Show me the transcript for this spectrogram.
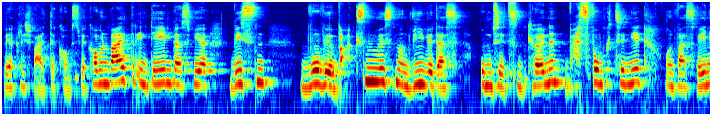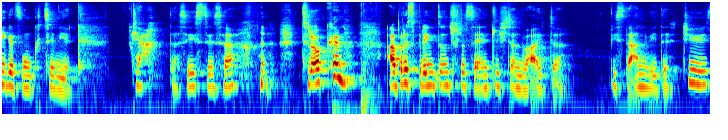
wirklich weiterkommst. Wir kommen weiter, indem dass wir wissen, wo wir wachsen müssen und wie wir das umsetzen können, was funktioniert und was weniger funktioniert. Tja, das ist es. He? Trocken, aber es bringt uns schlussendlich dann weiter. Bis dann wieder. Tschüss.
